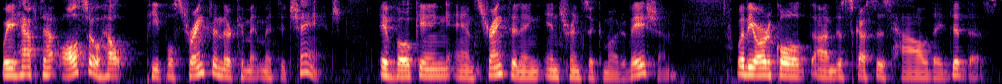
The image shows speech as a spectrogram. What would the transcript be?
We have to also help people strengthen their commitment to change, evoking and strengthening intrinsic motivation. Well, the article um, discusses how they did this.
